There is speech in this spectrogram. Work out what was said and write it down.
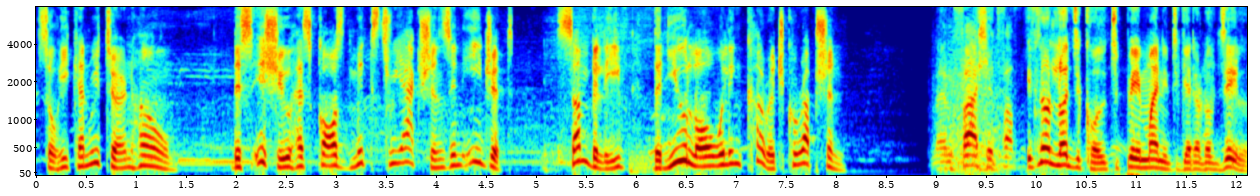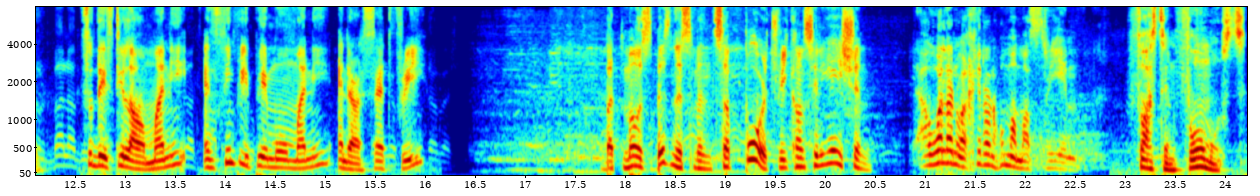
so he can return home. This issue has caused mixed reactions in Egypt. Some believe the new law will encourage corruption. It's not logical to pay money to get out of jail. So they steal our money and simply pay more money and are set free? But most businessmen support reconciliation. First and foremost,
